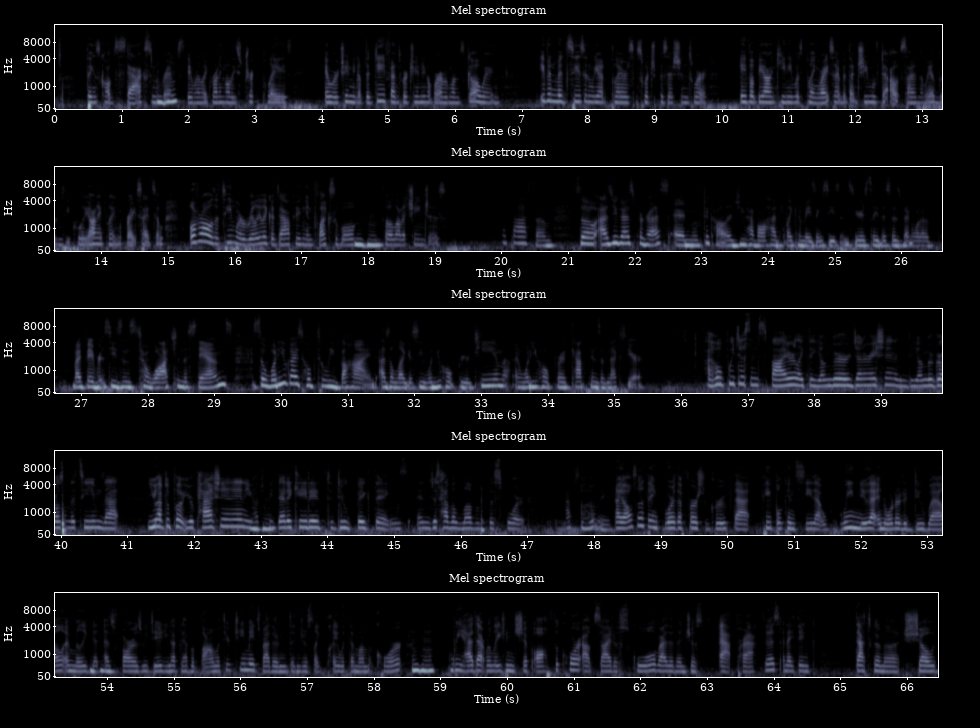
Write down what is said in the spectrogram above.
things called stacks and Mhm. rips, and we're like running all these trick plays, and we're changing up the defense. We're changing up where everyone's going. Even mid-season, we had players switch positions where Ava Bianchini was playing right side, but then she moved to outside, and then we had Lindsay Culiani playing right side. So overall, as a team, we're really like adapting and flexible. Mm-hmm. So a lot of changes. That's awesome. So, as you guys progress and move to college, you have all had like an amazing season. Seriously, this has been one of my favorite seasons to watch in the stands. So, what do you guys hope to leave behind as a legacy? What do you hope for your team, and what do you hope for captains of next year? I hope we just inspire like the younger generation and the younger girls on the team that you have to put your passion in, you have to be Mhm. dedicated to do big things and just have a love of the sport. Absolutely. Um, I also think we're the first group that people can see that we knew that in order to do well and really get Mhm. as far as we did, you have to have a bond with your teammates rather than, than just like play with them on the court. mm-hmm. We had that relationship off the court outside of school rather than just at practice. And I think that's going to show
